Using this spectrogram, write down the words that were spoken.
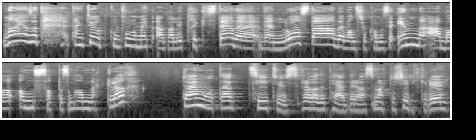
Nei, altså, jeg tenkte jo at Kontoret mitt er et veldig trygt sted. Det, det, er en lås der, det er vanskelig å komme seg inn. Det er bare ansatte som har nøkler. Du har jo mottatt 10 000 fra både Peder og Marte Kirkerud.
